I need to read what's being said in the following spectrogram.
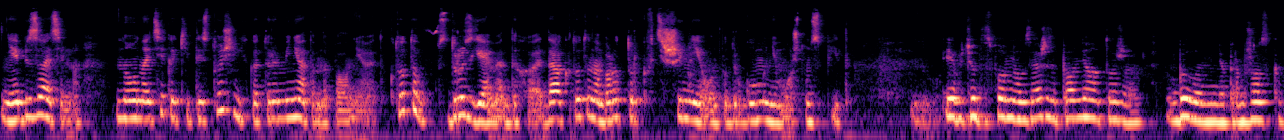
не обязательно но найти какие-то источники, которые меня там наполняют. Кто-то с друзьями отдыхает, да, кто-то, наоборот, только в тишине, он по-другому не может, он спит. Я почему-то вспомнила, знаешь, заполняла тоже. Было у меня прям жестко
